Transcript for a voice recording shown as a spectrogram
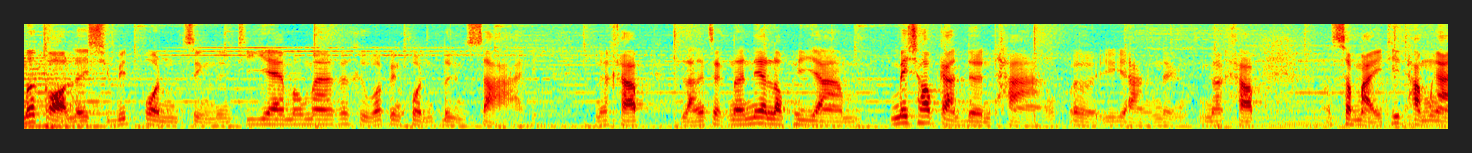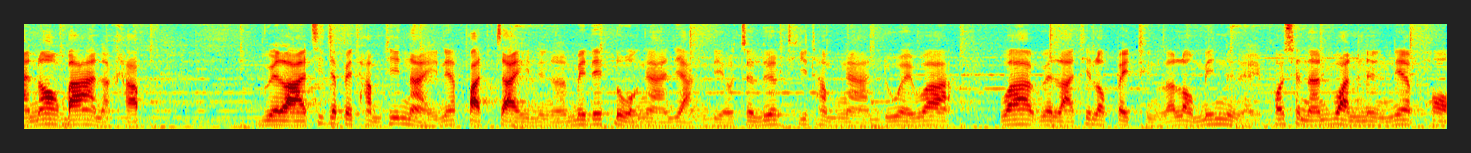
เมื่อก่อนเลยชีวิตพลสิ่งหนึ่งที่แย่มากๆ ก็คือว่าเป็นคนตื่นสาย นะครับหลังจากนั้นเนี่ยเราพยายามไม่ชอบการเดินทางเอออีกอย่างหนึ่งนะครับสมัยที่ทำงานนอกบ้านนะครับเวลาที่จะไปทำที่ไหนเนี่ยปัจจัยหนึ่งไม่ได้ตัวงานอย่างเดียวจะเลือกที่ทำงานด้วยว่า ว่าเวลาที่เราไปถึงแล้วเราไม่เหนื่อย เพราะฉะนั้นวันหนึ่งเนี่ยพอ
